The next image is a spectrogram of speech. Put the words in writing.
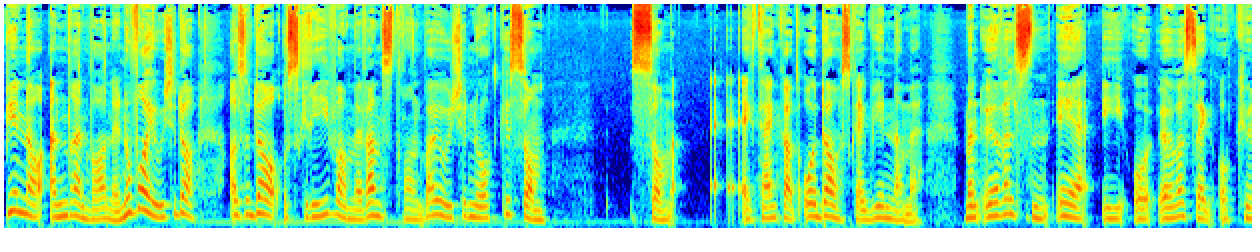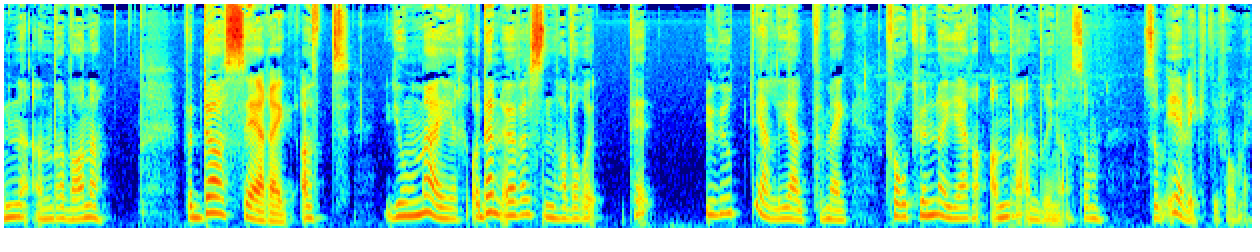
begynner å endre en vane Nå var jo ikke det Altså, det å skrive med venstrehånd var jo ikke noe som, som jeg tenker at å, da skal jeg begynne med. Men øvelsen er i å øve seg å kunne endre vaner. For da ser jeg at jo mer Og den øvelsen har vært til uvurderlig hjelp for meg for å kunne gjøre andre endringer som, som er viktig for meg.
